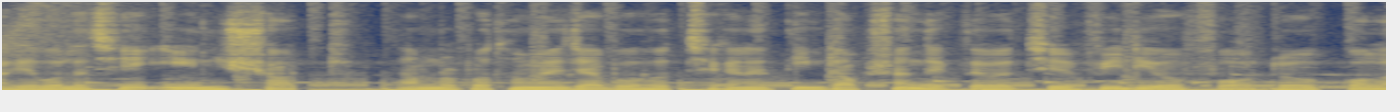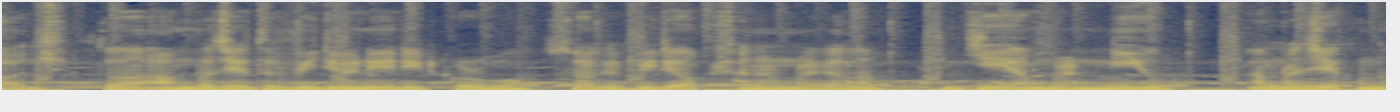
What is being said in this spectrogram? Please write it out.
আগে বলেছি ইনশট আমরা প্রথমে যাব হচ্ছে এখানে তিনটা অপশান দেখতে পাচ্ছি ভিডিও ফটো কোলাজ তো আমরা যেহেতু ভিডিও নিয়ে এডিট করব সো আগে ভিডিও অপশানে আমরা গেলাম। গিয়ে আমরা নিউ আমরা যে কোনো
